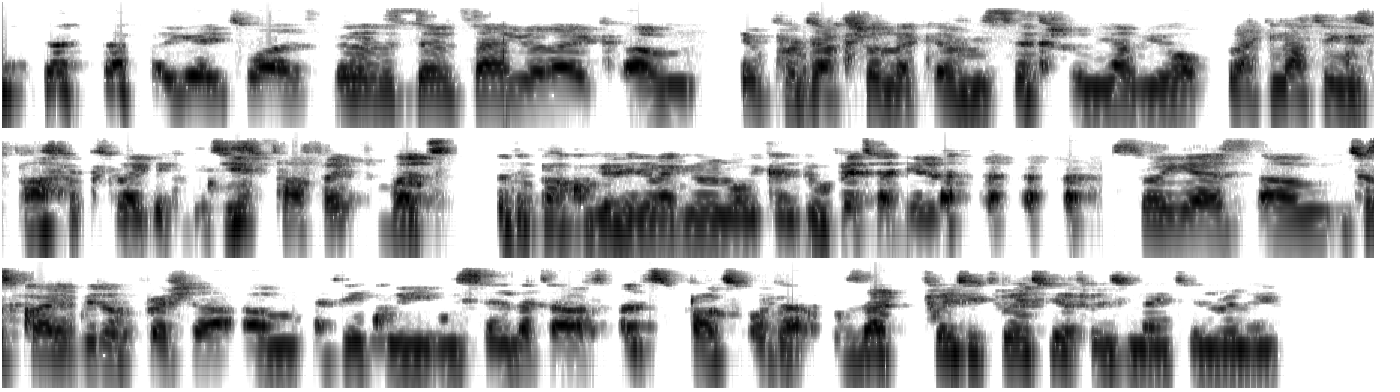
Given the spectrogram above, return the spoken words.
yeah, it was. Then at the same time, you're like, um, in production, like every section, you have your like nothing is perfect. Like it, it is perfect, but at the back of your head, you're like, no, no, we can do better here. so yes, um, it was quite a bit of pressure. Um, I think we we sent that out at Sprouts order. Was that 2020 or 2019, Renee?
